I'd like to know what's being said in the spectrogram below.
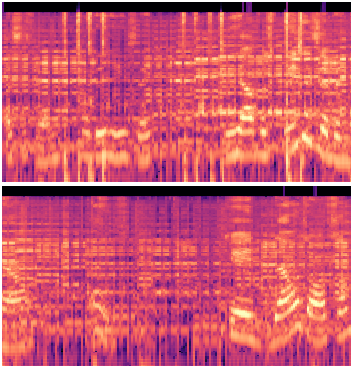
That's his one. What did he say? We have a space exhibit now. Nice. Okay, that was awesome.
